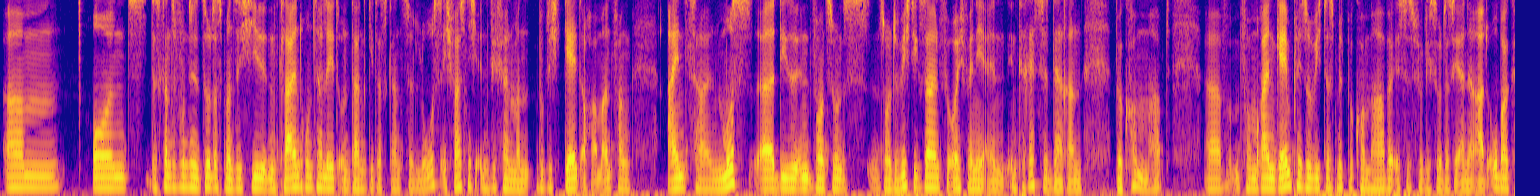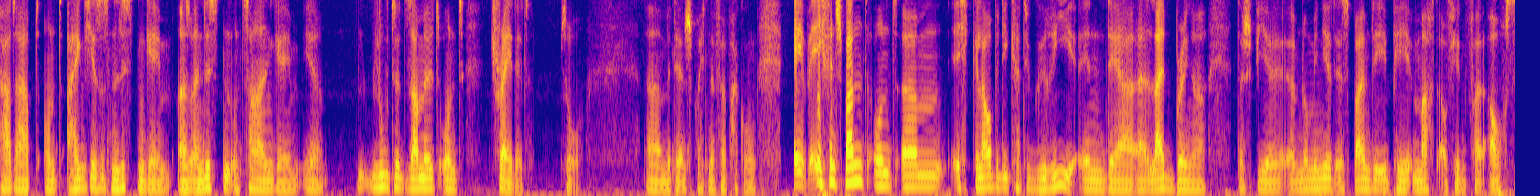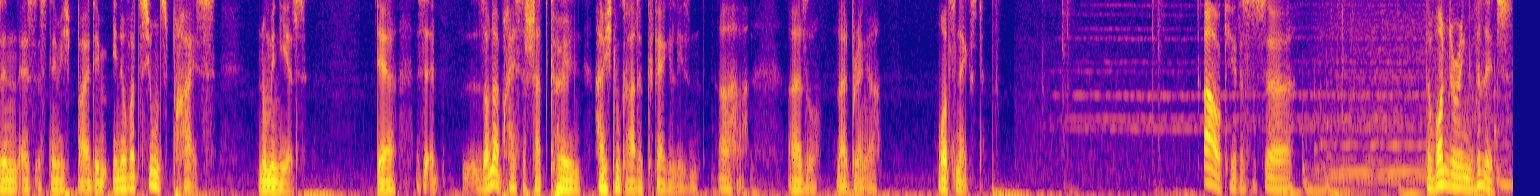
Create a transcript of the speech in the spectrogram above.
Ähm, und das Ganze funktioniert so, dass man sich hier einen Client runterlädt und dann geht das Ganze los. Ich weiß nicht, inwiefern man wirklich Geld auch am Anfang einzahlen muss. Äh, diese Information ist, sollte wichtig sein für euch, wenn ihr ein Interesse daran bekommen habt. Äh, vom reinen Gameplay, so wie ich das mitbekommen habe, ist es wirklich so, dass ihr eine Art Oberkarte habt und eigentlich ist es ein Listengame, also ein Listen- und Zahlengame. Ihr lootet, sammelt und tradet. So äh, mit der entsprechenden Verpackung. Ey, Ich finde spannend und ähm, ich glaube, die Kategorie, in der äh, Lightbringer das Spiel äh, nominiert ist beim DEP, macht auf jeden Fall auch Sinn. Es ist nämlich bei dem Innovationspreis nominiert. Der äh, Sonderpreis der Stadt Köln habe ich nur gerade quer gelesen. Aha. Also, Lightbringer. What's next? Ah, okay, das ist äh, The Wandering Village.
